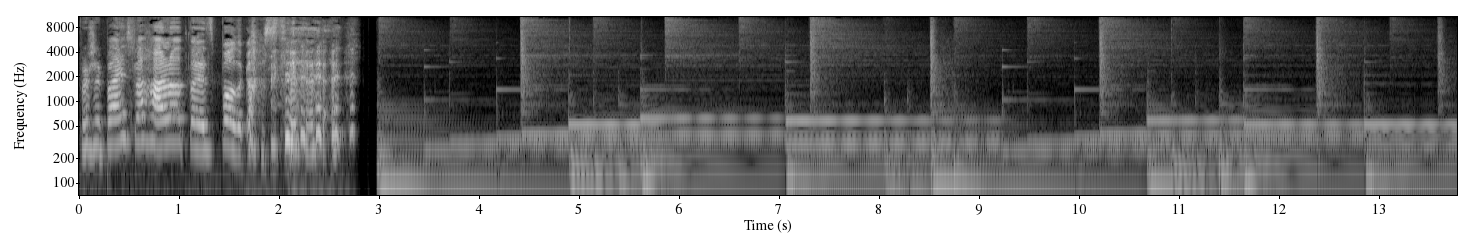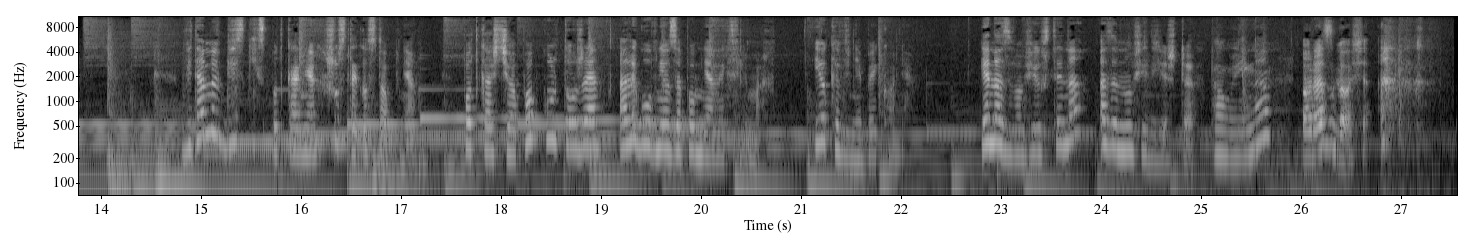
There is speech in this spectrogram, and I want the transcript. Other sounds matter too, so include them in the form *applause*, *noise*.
Proszę Państwa, halo, to jest podcast. *laughs* Witamy w bliskich spotkaniach szóstego stopnia. Podkaście o popkulturze, ale głównie o zapomnianych filmach. I o Kevinie Baconie. Ja nazywam się Justyna, a ze mną siedzi jeszcze Paulina. Oraz Gosia.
